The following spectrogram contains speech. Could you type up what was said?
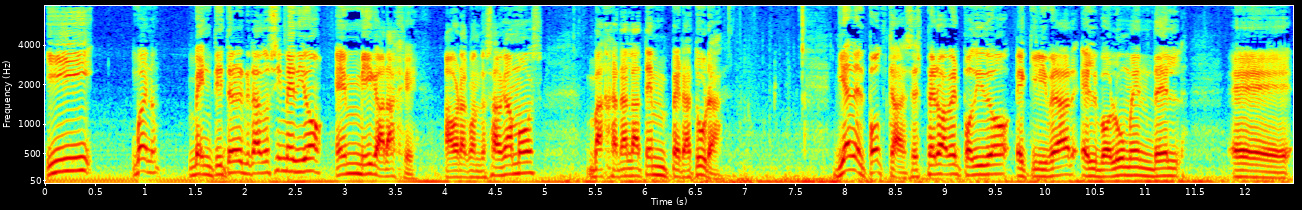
y, bueno, 23 grados y medio en mi garaje. Ahora cuando salgamos bajará la temperatura. Día del podcast, espero haber podido equilibrar el volumen del, eh,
